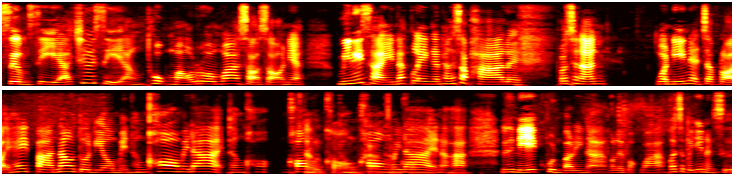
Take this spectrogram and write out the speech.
เสื่อมเสียชื่อเสียง ถูกเหมารวมว่าสสเนี่ยมีนิสัยนักเลงกันทั้งสภาเลย เพราะฉะนั้น วันนี้เนี่ยจะปล่อยให้ปลาเน่าตัวเดียวเหม็นทั้งข้อไม่ได้ ทั้งข้อข้องทั้งข้องทั้งข้องค่ะไม่ได้ทั้งข้องนะคะ แล้วทีนี้คุณปรินาก็เลยบอกว่าก็จะไปยื่นหนังสือ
